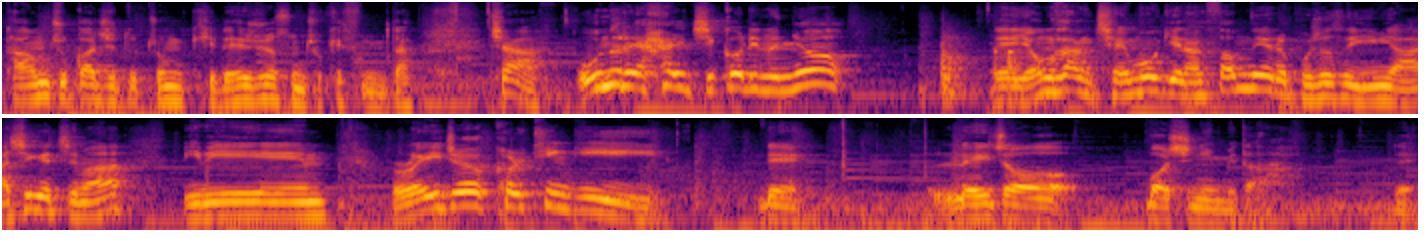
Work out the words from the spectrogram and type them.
다음 주까지도 좀 기대해 주셨으면 좋겠습니다. 자, 오늘의 할 짓거리는요. 네, 영상 제목이랑 썸네일을 보셔서 이미 아시겠지만 비빔 레이저 커팅기 네 레이저 머신입니다. 네.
